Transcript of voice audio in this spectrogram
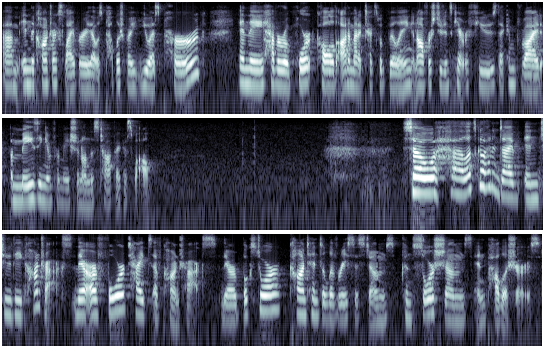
um, in the contracts library that was published by US PIRG. And they have a report called Automatic Textbook Billing and Offer Students Can't Refuse that can provide amazing information on this topic as well. So uh, let's go ahead and dive into the contracts. There are four types of contracts. There are bookstore, content delivery systems, consortiums, and publishers.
